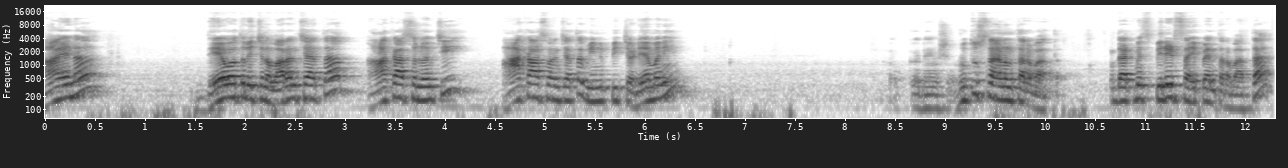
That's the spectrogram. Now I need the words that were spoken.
ఆయన దేవతలు ఇచ్చిన వరం చేత ఆకాశం నుంచి ఆకాశం చేత వినిపించాడు. ఏమని? ఒక్క నిమిషం. ఋతుస్నానం తర్వాత. దట్ మీన్స్ పీరియడ్స్ అయిపోయిన తర్వాత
